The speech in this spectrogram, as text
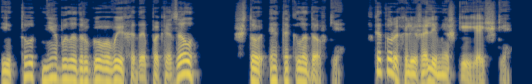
и тут не было другого выхода, показал, что это кладовки, в которых лежали мешки и ящики.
